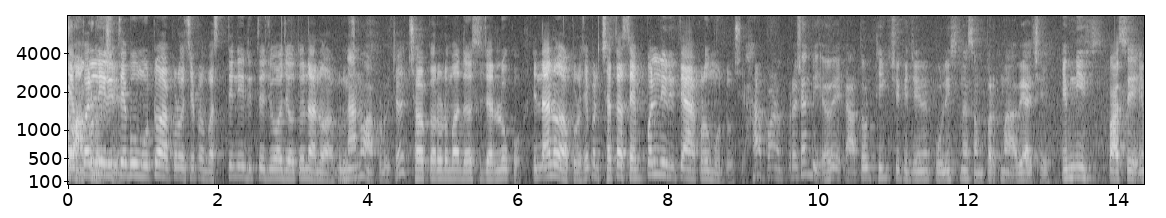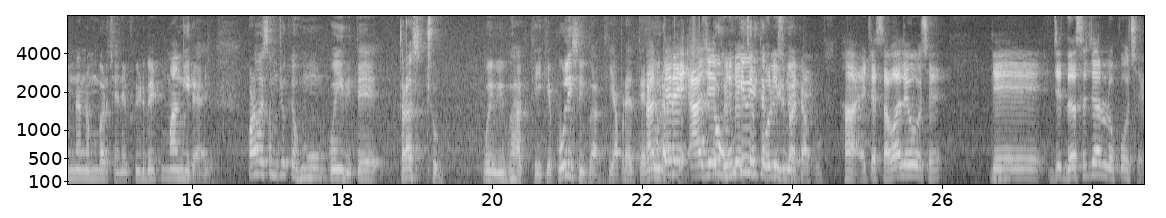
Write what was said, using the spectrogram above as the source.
સેમ્પલની રીતે બહુ મોટો આંકડો છે પણ વસ્તીની રીતે જોવા જાવ તો નાનો આંકડો નાનો આંકડો છે. છે છ કરોડમાં દસ હજાર લોકો એ નાનો આંકડો છે પણ છતાં સેમ્પલની રીતે આંકડો મોટો છે. હા પણ પ્રશાંતભાઈ હવે આ તો ઠીક છે કે જે પોલીસના સંપર્કમાં આવ્યા છે એમની પાસે એમના નંબર છે અને ફીડબેક માંગી રહ્યા છે. પણ હવે સમજો કે હું કોઈ રીતે ત્રસ્ત છું. કોઈ વિભાગથી કે પોલીસ વિભાગથી આપણે અત્યારે અત્યારે આ જે ફીડબેક છે પોલીસ માટે? આપું? હા એટલે સવાલ એવો છે કે જે દસ હજાર લોકો છે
